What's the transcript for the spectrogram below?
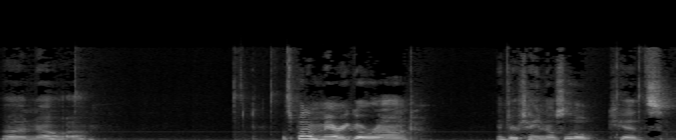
Uh, no, um, let's put a merry-go-round. Entertain those little kids.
